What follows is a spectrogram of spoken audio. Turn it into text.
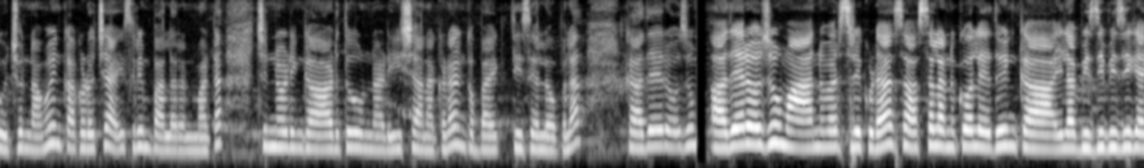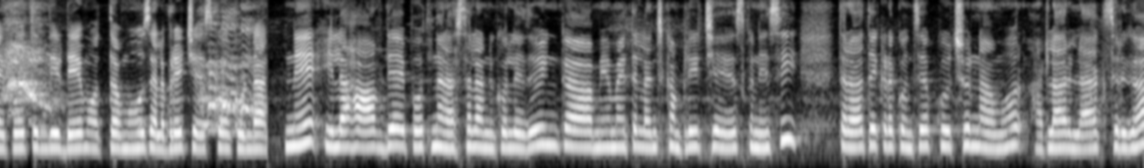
కూర్చున్నాము. ఇంకా అక్కడ వచ్చి ఐస్ క్రీమ్ పార్లర్ అనమాట చిన్నోడు ఇంకా ఆడుతూ ఉన్నాడు ఈశాన్ అక్కడ ఇంకా బైక్ తీసే లోపల. అదే రోజు అదే రోజు మా యానివర్సరీ కూడా. సో అస్సలు అనుకోలేదు ఇంకా ఇలా బిజీ బిజీగా అయిపోతుంది డే మొత్తము సెలబ్రేట్ చేసుకోకుండా. నే ఇలా హాఫ్ డే అయిపోతుందని అస్సలు అనుకోలేదు. ఇంకా మేమైతే లంచ్ కంప్లీట్ చేసుకునేసి తర్వాత ఇక్కడ కొంచెంసేపు కూర్చున్నాము. అట్లా రిలాక్స్డ్గా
